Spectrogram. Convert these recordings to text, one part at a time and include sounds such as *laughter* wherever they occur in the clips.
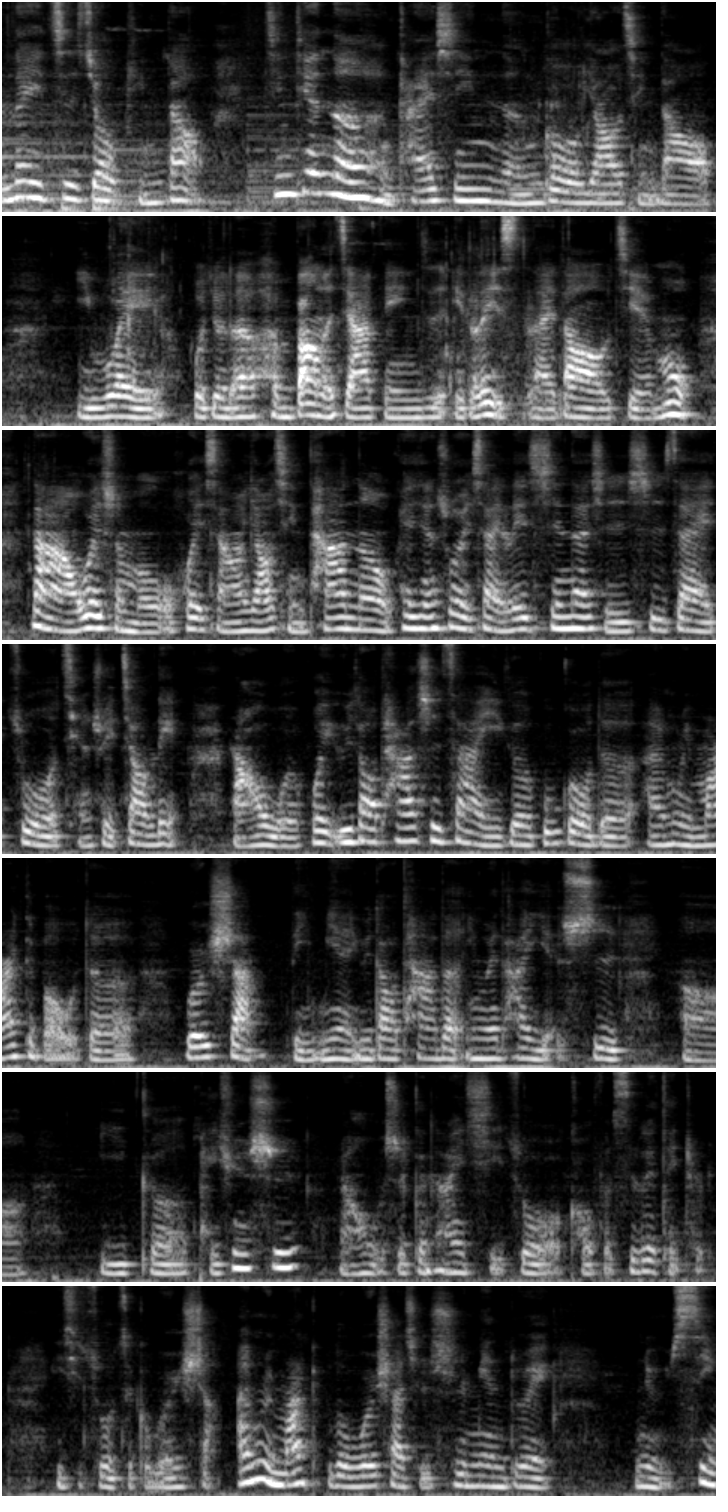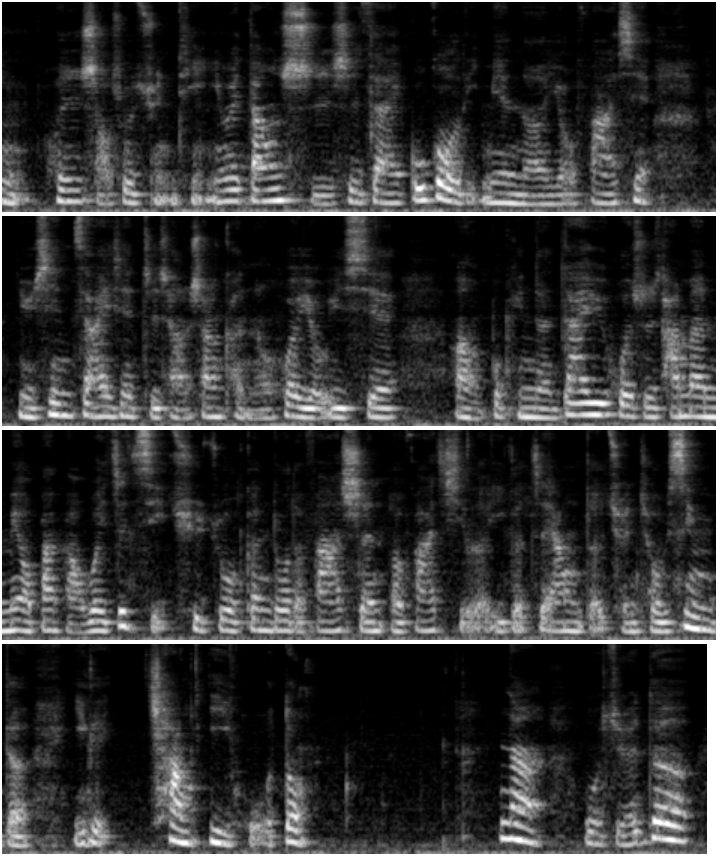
人类自救频道。今天呢，很开心能够邀请到一位我觉得很棒的嘉宾，就是 Elise 来到节目。那为什么我会想要邀请他呢？我可以先说一下，Elise 现在其实是在做潜水教练，然后我会遇到他是在一个 Google 的 I'm Remarkable 的 workshop 里面遇到他的，因为他也是呃一个培训师。然后我是跟他一起做 co-facilitator，一起做这个 workshop。I'm remarkable 的 workshop 其实是面对女性或是少数群体，因为当时是在 Google 里面呢有发现女性在一些职场上可能会有一些嗯不平等待遇，或是她们没有办法为自己去做更多的发声，而发起了一个这样的全球性的一个倡议活动。那我觉得。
